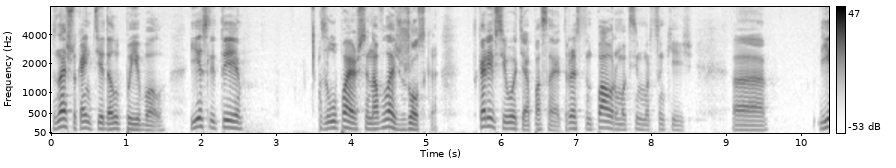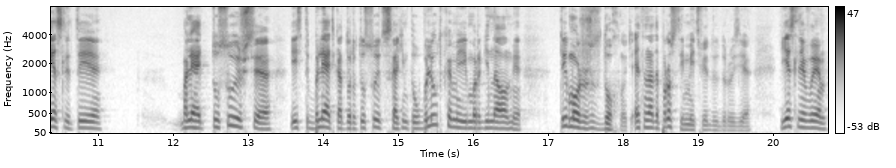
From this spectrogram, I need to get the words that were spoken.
знаешь, что как-нибудь тебе дадут поебалу. Если ты залупаешься на власть жестко, скорее всего, тебя посадят. Rest in power, Максим Марцинкевич. А, если ты, блядь, тусуешься, если ты, блядь, который тусуется с какими-то ублюдками и маргиналами, ты можешь сдохнуть. Это надо просто иметь в виду, друзья. Если вы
